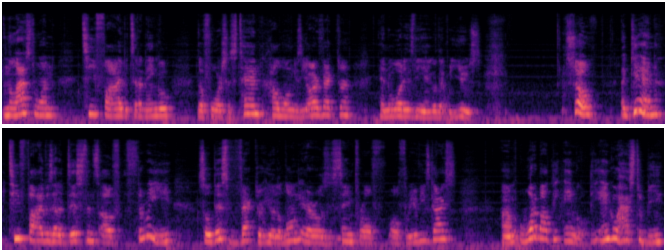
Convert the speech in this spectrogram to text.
And the last one, T5, it's at an angle, the force is 10, how long is the R vector, and what is the angle that we use? So Again, T5 is at a distance of 3, so this vector here, the long arrow, is the same for all, all three of these guys. Um, what about the angle? The angle has to be,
